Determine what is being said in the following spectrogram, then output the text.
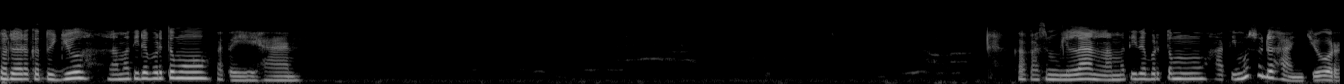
Saudara ketujuh, lama tidak bertemu, kata Yehan. Kakak sembilan, lama tidak bertemu, hatimu sudah hancur.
